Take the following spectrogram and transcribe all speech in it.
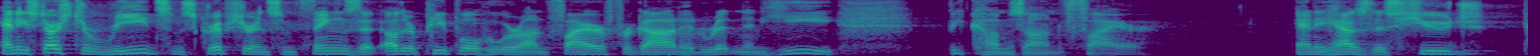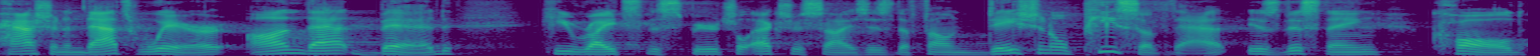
And he starts to read some scripture and some things that other people who were on fire for God had written, and he becomes on fire. And he has this huge passion, and that's where, on that bed, he writes the spiritual exercises. The foundational piece of that is this thing called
